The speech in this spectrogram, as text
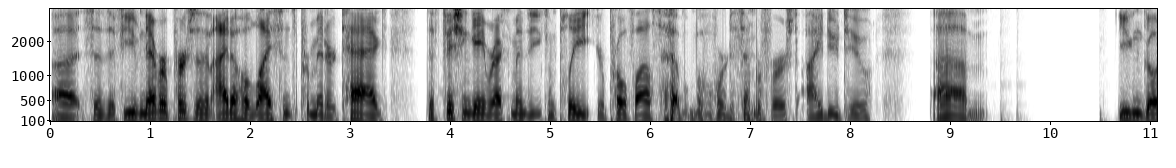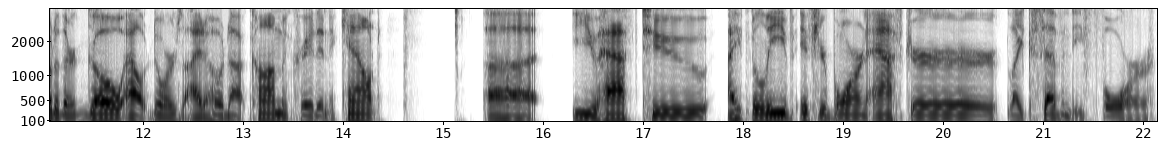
uh, it says if you've never purchased an Idaho license permit or tag, the fishing Game recommends that you complete your profile setup before December 1st. I do too. Um, you can go to their gooutdoorsidaho.com and create an account. Uh, you have to, I believe, if you're born after like 74,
